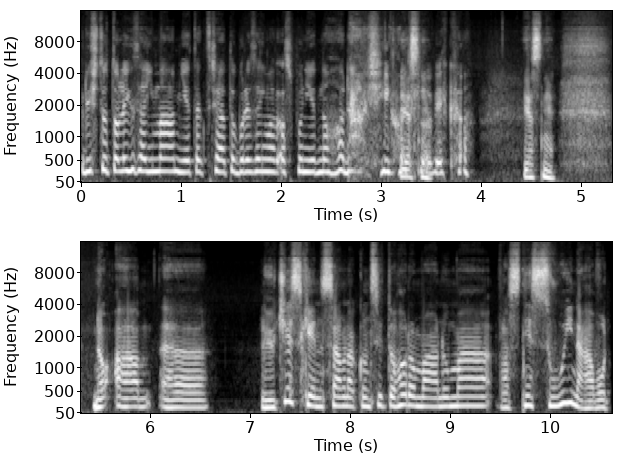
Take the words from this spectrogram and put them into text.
když to tolik zajímá mě, tak třeba to bude zajímat aspoň jednoho dalšího Jasně. člověka. Jasně. No a uh, Liu Cixin sám na konci toho románu má vlastně svůj návod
